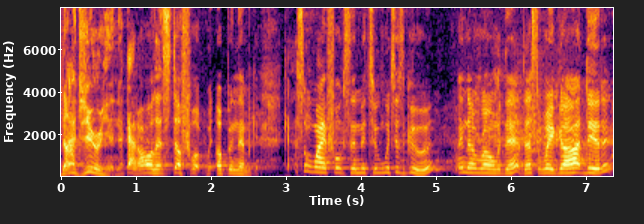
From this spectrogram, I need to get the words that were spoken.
Nigerian. I got all that stuff up, up in there. Got some white folks in me too, which is good. Ain't nothing wrong with that. That's the way God did it.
